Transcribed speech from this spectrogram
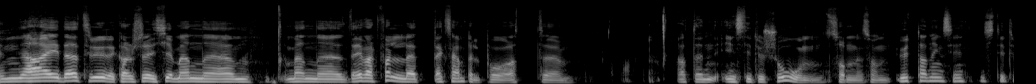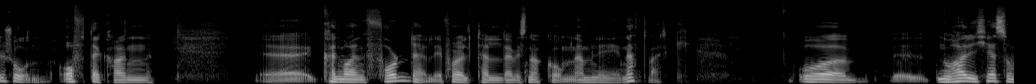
Nei, det tror jeg kanskje ikke, men, men det er i hvert fall et eksempel på at, at en institusjon som en sånn utdanningsinstitusjon ofte kan, kan være en fordel i forhold til det vi snakker om, nemlig nettverk. Og eh, nå har jeg ikke så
